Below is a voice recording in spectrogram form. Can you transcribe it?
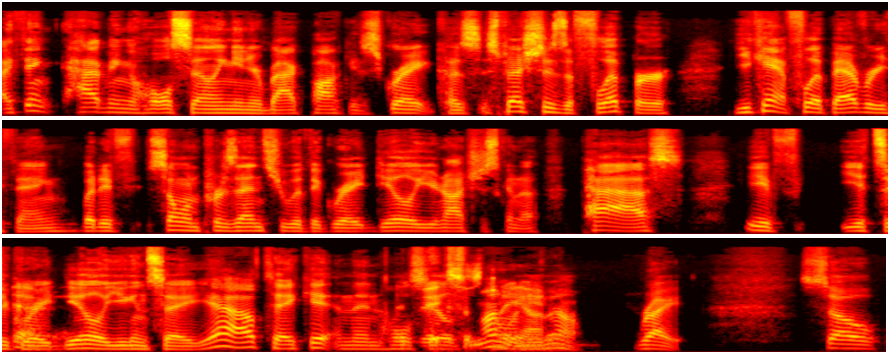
I think having a wholesaling in your back pocket is great because especially as a flipper, you can't flip everything. But if someone presents you with a great deal, you're not just gonna pass. If it's a Yeah. great deal, you can say, "Yeah, I'll take it," and then wholesale some money you know. Right. So,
